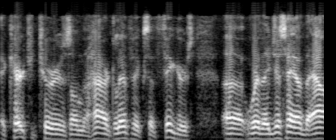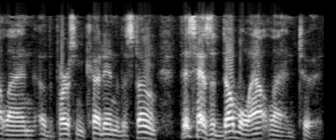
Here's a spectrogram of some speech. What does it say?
uh, caricatures on the hieroglyphics of figures, uh, where they just have the outline of the person cut into the stone, this has a double outline to it.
